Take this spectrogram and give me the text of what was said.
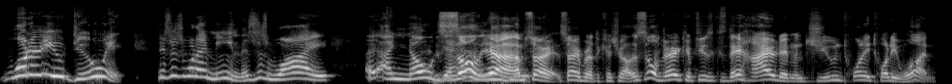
What are you doing? This is what I mean. This is why I, know. This is all. Yeah, I'm sorry. Sorry, bro, to cut you off. This is all very confusing because they hired him in June 2021.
